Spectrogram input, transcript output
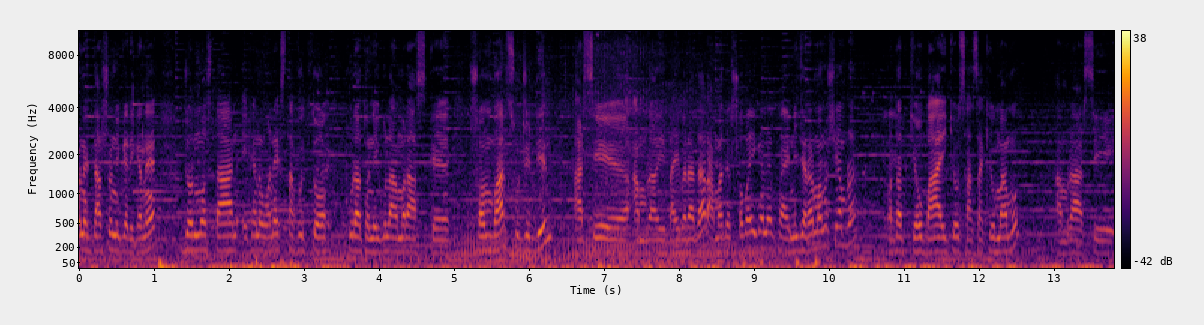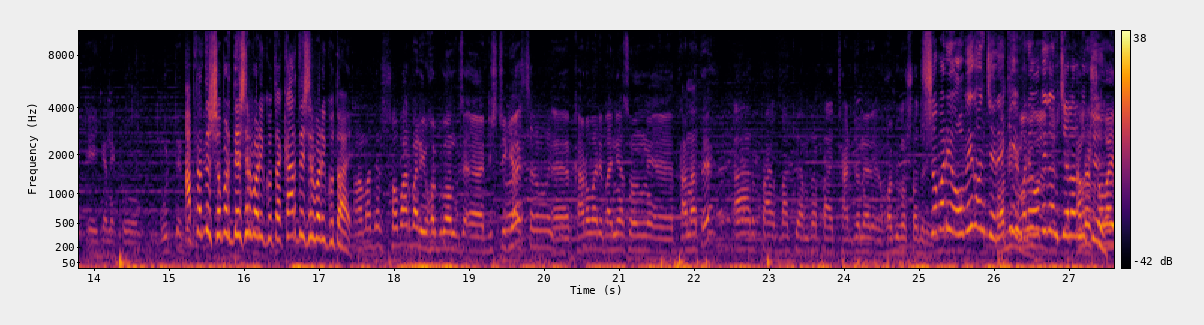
অনেক দার্শনিকের এখানে জন্মস্থান, এখানে অনেক স্থাপত্য পুরাতন। এগুলো আমরা আজকে সোমবার ছুটির দিন আর সে আমরা এই ভাই বেড়াদার আমাদের সবাই এখানে প্রায় নিজেরা মানুষই আমরা। অর্থাৎ কেউ ভাই, কেউ চাচা, কেউ মামু। আমরা আসছি এইখানে একটু ঘুরতে আপনাদের সবার দেশের বাড়ি কোথায়? কার দেশের বাড়ি কোথায়? আমাদের সবার বাড়ি হবিগঞ্জ ডিস্ট্রিক্টে কারও বাড়ি বানিয়াসন থানাতে। আর বাকি আমরা প্রায় চারজনের হবিগঞ্জ সদর। সবারই নাকি? মানে অভিগঞ্জ জেলার আমরা মধ্যে? সবাই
